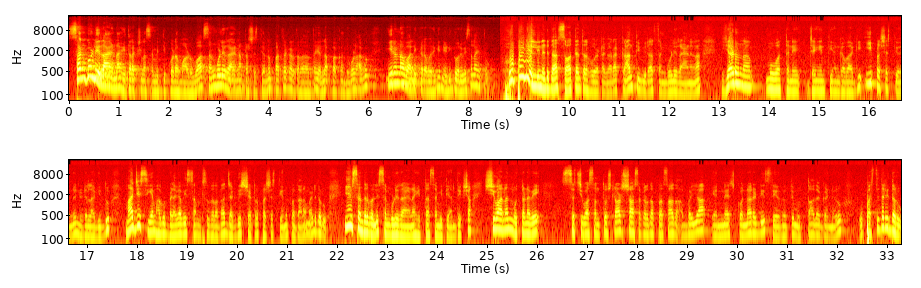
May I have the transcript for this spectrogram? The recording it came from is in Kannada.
ಸಂಗೊಳ್ಳಿ ರಾಯಣ್ಣ ಹಿತರಕ್ಷಣಾ ಸಮಿತಿ ಕೂಡ ಮಾಡುವ ಸಂಗೊಳ್ಳಿ ರಾಯಣ್ಣ ಪ್ರಶಸ್ತಿಯನ್ನು ಪತ್ರಕರ್ತರಾದಂಥ ಯಲ್ಲಪ್ಪ ಕಂದುಗೋಳು ಹಾಗೂ ಈರಣ್ಣ ವಾಲಿಕರವರಿಗೆ ನೀಡಿ ಗೌರವಿಸಲಾಯಿತು. ಹುಬ್ಬಳ್ಳಿಯಲ್ಲಿ ನಡೆದ ಸ್ವಾತಂತ್ರ್ಯ ಹೋರಾಟಗಾರ ಕ್ರಾಂತಿವೀರ ಸಂಗೊಳ್ಳಿ ರಾಯಣ್ಣನ ಎರಡು ನ ಮೂವತ್ತನೇ ಜಯಂತಿ ಅಂಗವಾಗಿ ಈ ಪ್ರಶಸ್ತಿಯನ್ನು ನೀಡಲಾಗಿದ್ದು, ಮಾಜಿ ಸಿಎಂ ಹಾಗೂ ಬೆಳಗಾವಿ ಸಂಸದರಾದ ಜಗದೀಶ್ ಶೆಟ್ಟರ್ ಪ್ರಶಸ್ತಿಯನ್ನು ಪ್ರದಾನ ಮಾಡಿದರು. ಈ ಸಂದರ್ಭದಲ್ಲಿ ಸಂಗೊಳ್ಳಿ ರಾಯಣ್ಣ ಹಿತ ಸಮಿತಿ ಅಧ್ಯಕ್ಷ ಶಿವಾನಂದ್ ಮುತ್ತಣವೆ ಸಚಿವ ಸಂತೋಷ್ ಲಾಡ್ ಶಾಸಕರಾದ ಪ್ರಸಾದ್ ಅಬ್ಬಯ್ಯ ಎನ್ಎಚ್ ಕೊನ್ನಾರೆಡ್ಡಿ ಸೇರಿದಂತೆ ಮುತ್ತಾದ ಗಣ್ಯರು ಉಪಸ್ಥಿತರಿದ್ದರು.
